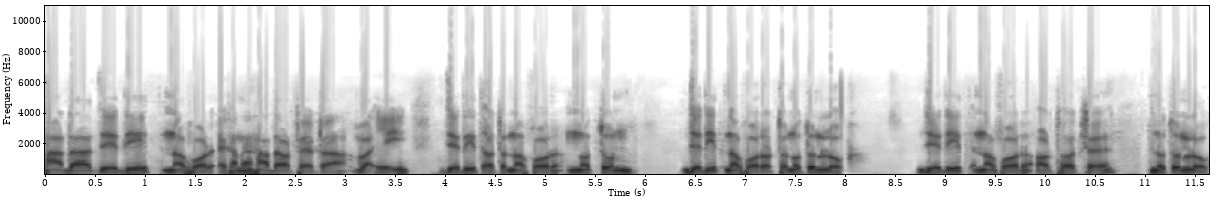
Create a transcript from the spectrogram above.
হাদা জেদিত নফর। এখানে হাদা অর্থ এটা বা এই। জেদিত অর্থ নফর, নতুন। জেদিত নফর অর্থ নতুন লোক। জেদিত নফর অর্থ হচ্ছে নতুন লোক।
